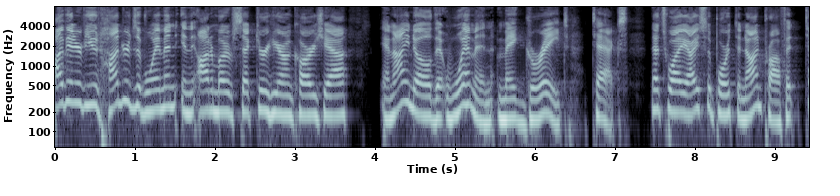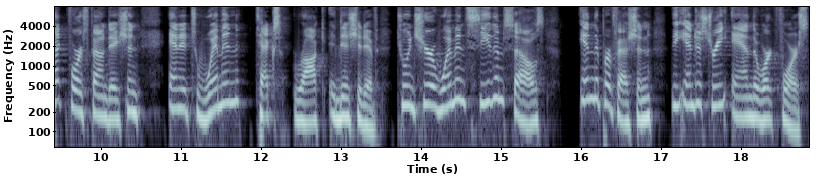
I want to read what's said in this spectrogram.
I've interviewed hundreds of women in the automotive sector here on Cars Yeah, and I know that women make great techs. That's why I support the nonprofit TechForce Foundation and its Women Techs Rock initiative to ensure women see themselves in the profession, the industry, and the workforce.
